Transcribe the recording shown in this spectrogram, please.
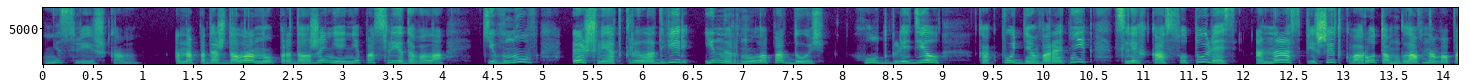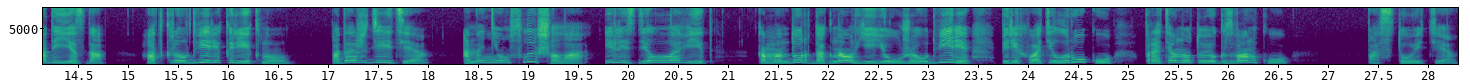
«Не слишком». Она подождала, но продолжение не последовало. Кивнув, Эшли открыла дверь и нырнула под дождь. Хулт глядел, как подняв воротник, слегка сутулясь, она спешит к воротам главного подъезда. Открыл дверь и крикнул. «Подождите!» Она не услышала или сделала вид. Командор догнал ее уже у двери, перехватил руку, протянутую к звонку. «Постойте!»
